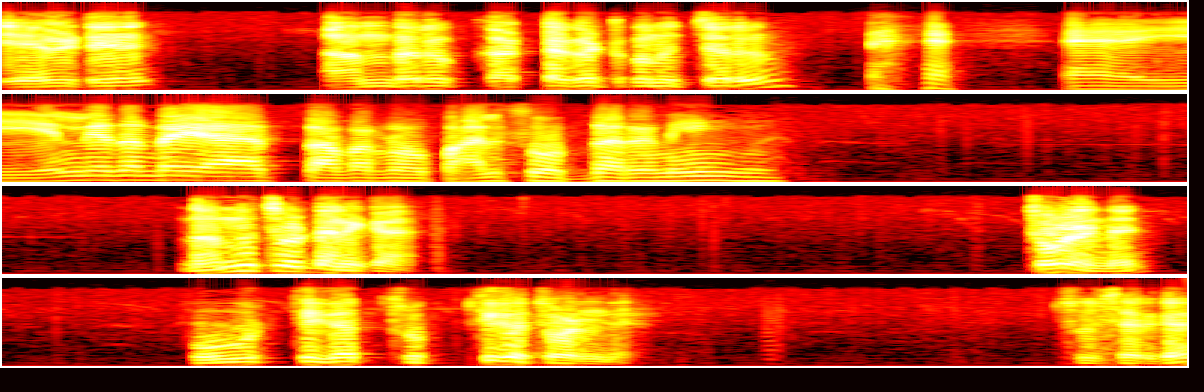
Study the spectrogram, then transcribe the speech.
ఏమిటి? అందరూ కట్టగట్టుకుని వచ్చారు? ఏ, లేదండి తమరు నువ్వు పాలు చూద్దారని నన్ను చూడ్డానిక? చూడండి. పూర్తిగా తృప్తిగా చూడండి. చూశారుగా?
